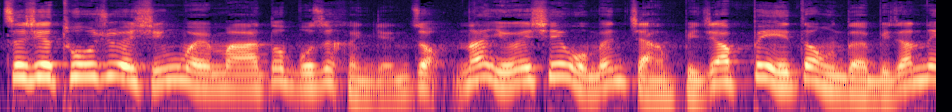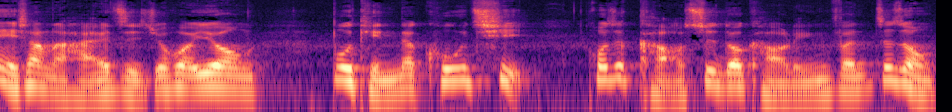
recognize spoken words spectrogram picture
这些脱序的行为嘛，都不是很严重。那有一些我们讲比较被动的、比较内向的孩子，就会用不停的哭泣，或者考试都考零分这种。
